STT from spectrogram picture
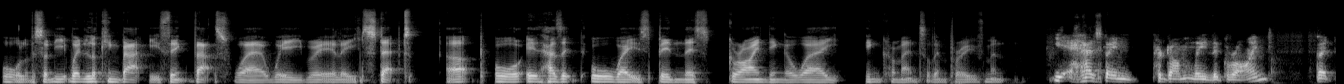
all of a sudden, when looking back, you think that's where we really stepped up, or it, has it always been this grinding away incremental improvement? Yeah, it has been predominantly the grind. But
